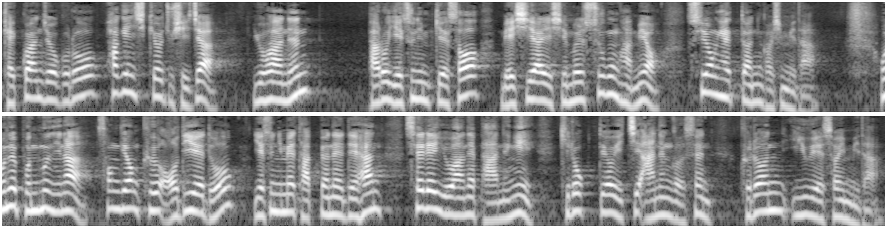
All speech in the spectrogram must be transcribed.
객관적으로 확인시켜 주시자 요한은 바로 예수님께서 메시아이심을 수긍하며 수용했던 것입니다. 오늘 본문이나 성경 그 어디에도 예수님의 답변에 대한 세례 요한의 반응이 기록되어 있지 않은 것은 그런 이유에서입니다.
